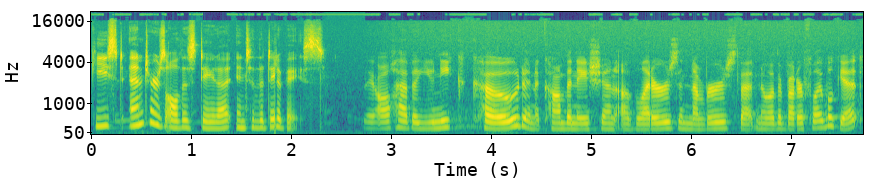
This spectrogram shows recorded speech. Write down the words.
Geist enters all this data into the database. They all have a unique code and a combination of letters and numbers that no other butterfly will get.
